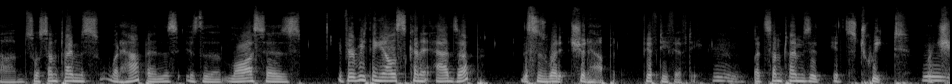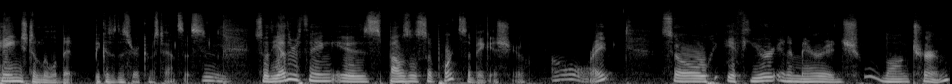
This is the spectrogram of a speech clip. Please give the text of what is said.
Um, so sometimes what happens is the law says if everything else kind of adds up, this is what it should happen 50 50. Hmm. But sometimes it, it's tweaked or hmm. changed a little bit because of the circumstances. Hmm. So the other thing is spousal support's a big issue, oh. right? So if you're in a marriage long term,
